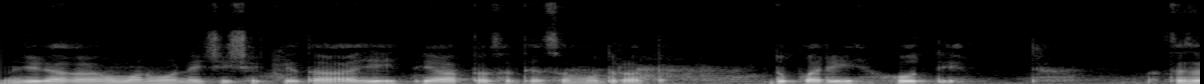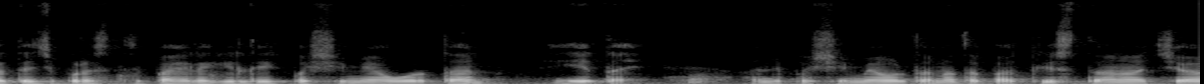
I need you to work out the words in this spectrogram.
म्हणजे ढगाळ हवामान होण्याची शक्यता आहे. ते आता सध्या समुद्रात दुपारी होते. आता सध्याची परिस्थिती पाहायला गेली तर एक पश्चिमी आवर्तन येत आहे. आणि पश्चिमी आवर्तन आता पाकिस्तानाच्या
